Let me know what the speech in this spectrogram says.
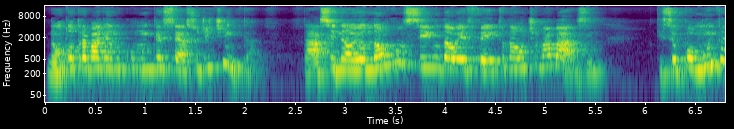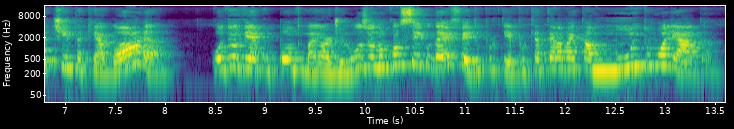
Não estou trabalhando com muito excesso de tinta, tá? Senão eu não consigo dar o efeito na última base. Que se eu pôr muita tinta aqui agora, quando eu vier com o ponto maior de luz, eu não consigo dar efeito. Por quê? Porque a tela vai estar tá muito molhada,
